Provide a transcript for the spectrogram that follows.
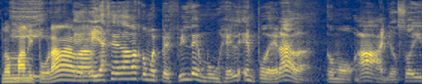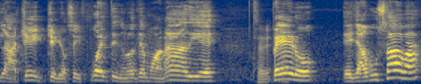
Los manipulaba. eh, ella se daba como el perfil de mujer empoderada. Como, ah, yo soy la cheche, yo soy fuerte y no le temo a nadie. Sí. Pero ella abusaba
